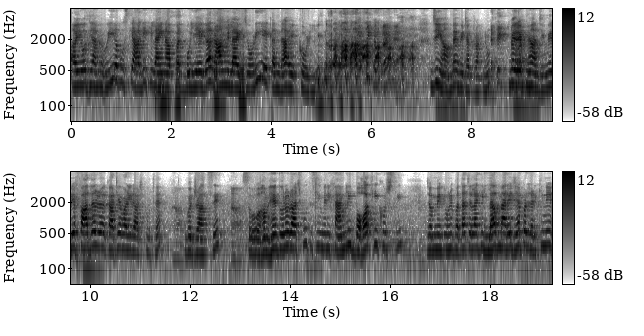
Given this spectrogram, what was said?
अयोध्या में हुई। अब उसके आगे की लाइन आप मत बोलिएगा। राम मिला एक जोड़ी एक अंधा एक कोड़ी। आप भी घबराए हैं? जी हाँ मैं भी ठकराई हूँ। मेरे हाँ जी मेरे फादर काठियावाड़ी राजपूत हैं हाँ। गुजरात से। हाँ। सो हम हैं दोनों राजपूत इसलिए मेरी फैमिली बहुत ही खुश थी। जब मैं उन्हें पता चला कि लव मैरिज है पर लड़की ने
